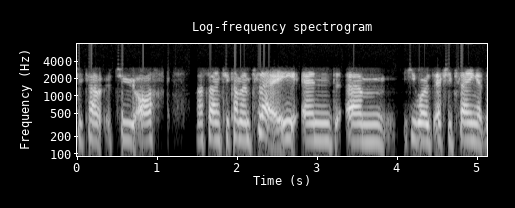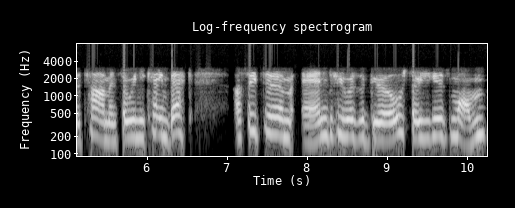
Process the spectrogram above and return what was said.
to come to ask my son to come and play, and um, he was actually playing at the time. And so when he came back, I said to him, "And who was a girl?" So he goes, "Mom,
